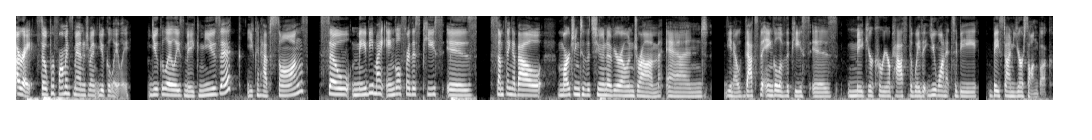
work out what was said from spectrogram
All right. So, performance management ukulele. Ukuleles make music, you can have songs. So, maybe my angle for this piece is something about marching to the tune of your own drum and you know that's the angle of the piece is make your career path the way that you want it to be based on your songbook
